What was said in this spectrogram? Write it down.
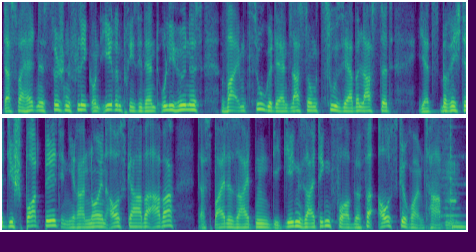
das Verhältnis zwischen Flick und ihren Präsident Uli Hoeneß war im Zuge der Entlassung zu sehr belastet. Jetzt berichtet die Sportbild in ihrer neuen Ausgabe aber, dass beide Seiten die gegenseitigen Vorwürfe ausgeräumt haben.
